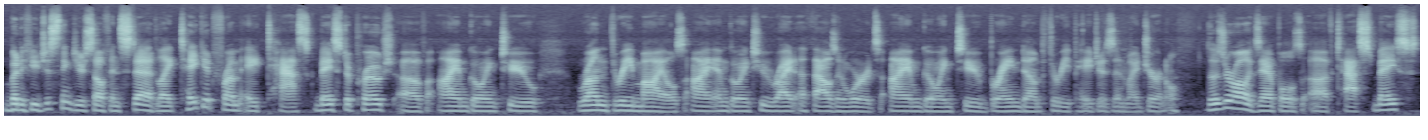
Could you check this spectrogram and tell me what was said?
But if you just think to yourself instead, like take it from a task based approach of I am going to run three miles. I am going to write a thousand words. I am going to brain dump three pages in my journal. Those are all examples of task based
